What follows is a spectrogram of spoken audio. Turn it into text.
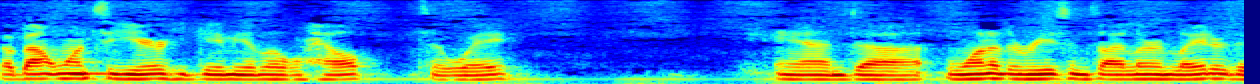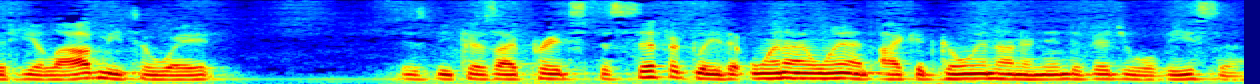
about once a year, He gave me a little help to wait. And uh, one of the reasons I learned later that he allowed me to wait is because I prayed specifically that when I went, I could go in on an individual visa.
